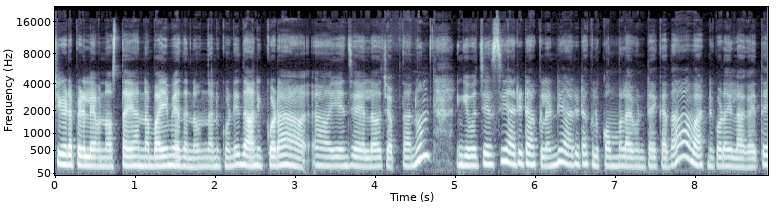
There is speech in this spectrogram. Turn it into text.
చీడపీడలు ఏమైనా వస్తాయా అన్న భయం ఏదైనా ఉందనుకోండి దానికి కూడా ఏం చేయాలో చెప్తాను. ఇంక వచ్చేసి అరిటాకులు అండి అరిటాకులు కొమ్మలు అవి ఉంటాయి కదా వాటిని కూడా ఇలాగైతే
